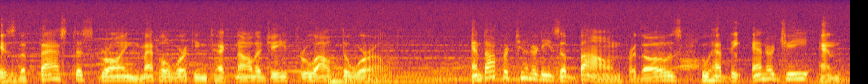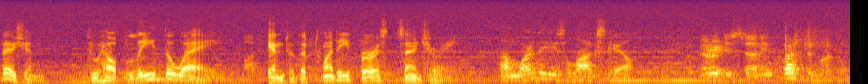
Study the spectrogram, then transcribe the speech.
is the fastest growing metalworking technology throughout the world and opportunities abound for those who have the energy and vision to help lead the way into the 21st century. Um, why do they use a log scale? A very discerning question, my boy.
